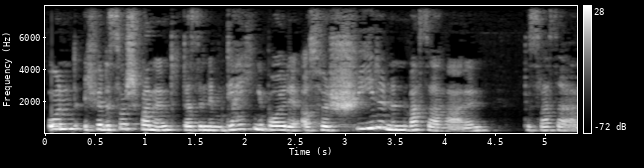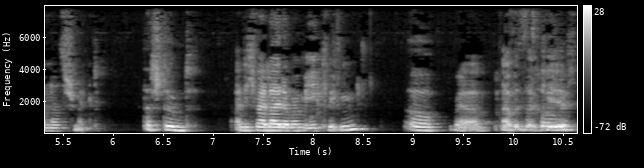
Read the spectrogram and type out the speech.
Und ich finde es so spannend, dass in dem gleichen Gebäude aus verschiedenen Wasserhahnen das Wasser anders schmeckt. Das stimmt. Und ich war leider beim ekligen. Oh, Ja, das aber ist ist okay. traurig.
